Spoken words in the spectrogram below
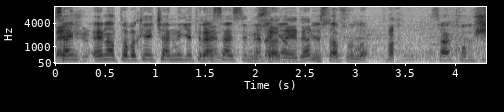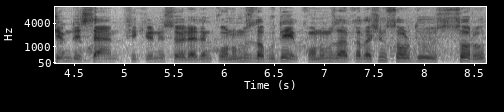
Ben sen şu- en alt tabakayı kendine getiren Ben- sensin. Neden müsaade eder misin? Estağfurullah. Bak Sen konuş. Şimdi sen fikrini söyledin. Konumuz da bu değil. Konumuz arkadaşın sorduğu soru.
